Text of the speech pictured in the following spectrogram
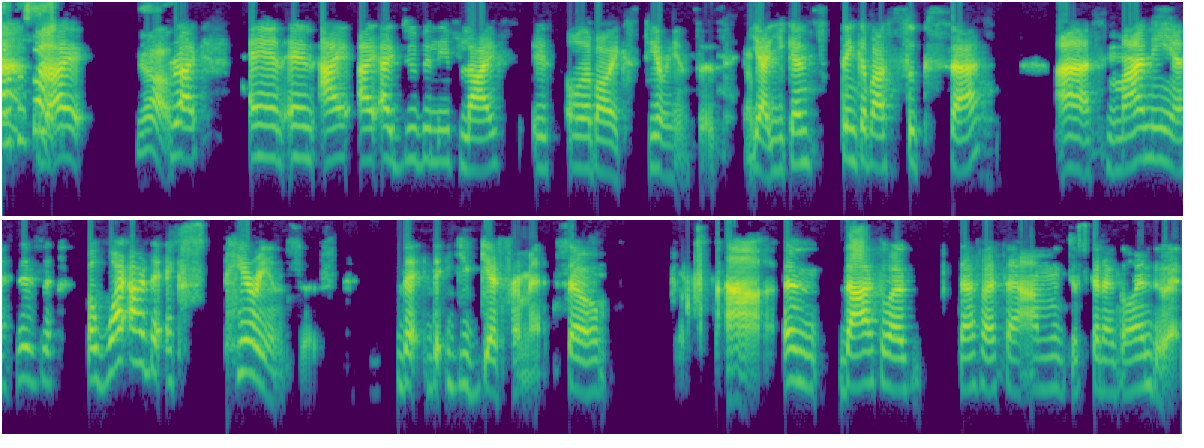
100%. Right. Yeah. Right. And and I, I, I do believe life is all about experiences. Yep. Yeah, you can think about success as money, as this, but what are the experiences that, that you get from it? So uh, and that's what that's why I said I'm just gonna go and do it.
